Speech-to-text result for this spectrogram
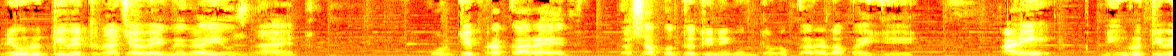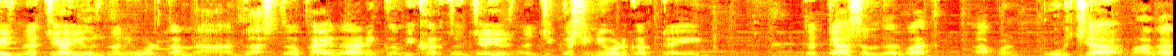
निवृत्ती वेतनाच्या वेगवेगळ्या योजना आहेत. कोणते प्रकार आहेत? कशा पद्धतीने गुंतवणूक करायला पाहिजे? आणि निवृत्ती वेतनाच्या योजना निवडताना जास्त फायदा आणि कमी खर्चांच्या योजनांची कशी निवड करता येईल? तर त्या संदर्भात आपण पुढच्या भागात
